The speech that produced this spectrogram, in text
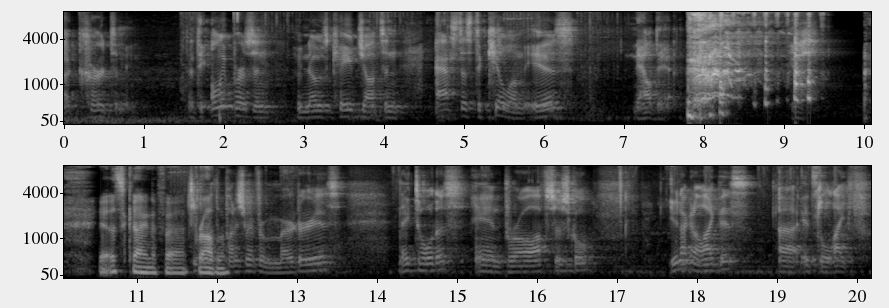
occurred to me that the only person who knows Cave Johnson asked us to kill him is now dead. Yeah, that's kind of a Do you know what the problem. punishment for murder is? They told us in parole officer school, you're not gonna like this. Uh, it's life.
